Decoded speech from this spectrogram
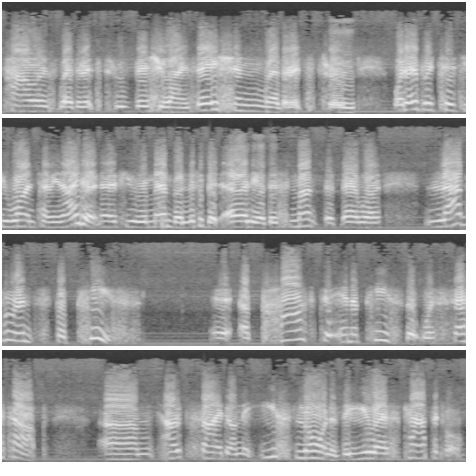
powers, whether it's through visualization, whether it's through whatever it is you want. I mean, I don't know if you remember a little bit earlier this month that there were labyrinths for peace, a path to inner peace that was set up um, outside on the east lawn of the U.S. Capitol.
